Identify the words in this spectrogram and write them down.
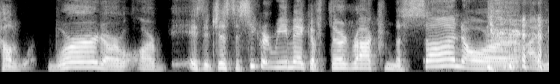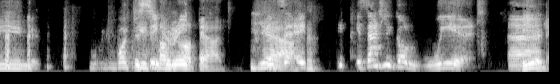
called Word, or or is it just a secret remake of Third Rock from the Sun? Or I mean, what can the you tell me about that? Yeah, it's, it's actually called Weird. Uh, Weird,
